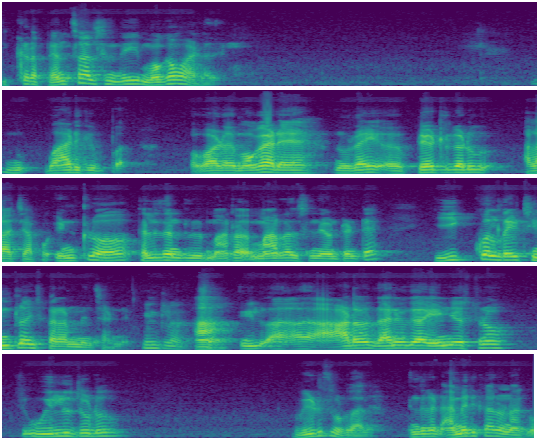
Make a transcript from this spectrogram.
ఇక్కడ పెంచాల్సింది మగవాళ్ళది. వాడికి వాడు మొగాడే నువ్వు రై ప్లేట్లు గడుగు అలా చెప్పు. ఇంట్లో తల్లిదండ్రులు మార మారాల్సింది ఏమిటంటే ఈక్వల్ రైట్స్ ఇంట్లో నుంచి ప్రారంభించండి. ఇంట్లో. ఆడ దానిగా ఏం చేస్తున్నావు? ఇల్లు చూడు వీడు చూడాలి ఎందుకంటే అమెరికాలో నాకు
